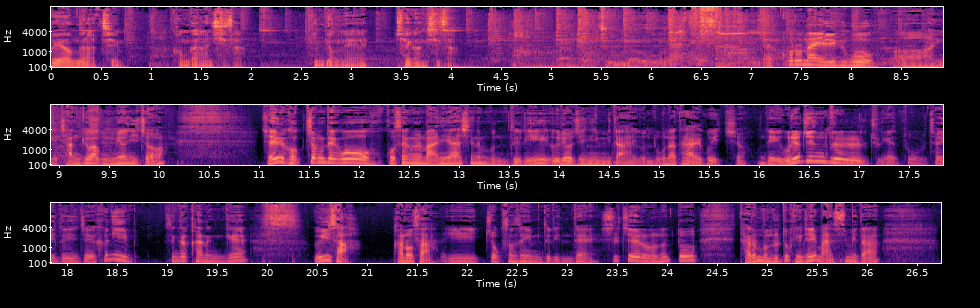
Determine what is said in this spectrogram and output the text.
후회 없는 아침 건강한 시사 김경래의 최강 시사 네, 코로나19 어, 이게 장기화 국면이죠. 제일 걱정되고 고생을 많이 하시는 분들이 의료진입니다. 이건 누구나 다 알고 있죠. 근데 의료진들 중에도 저희들이 이제 흔히 생각하는 게 의사, 간호사 이쪽 선생님들인데 실제로는 또 다른 분들도 굉장히 많습니다.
